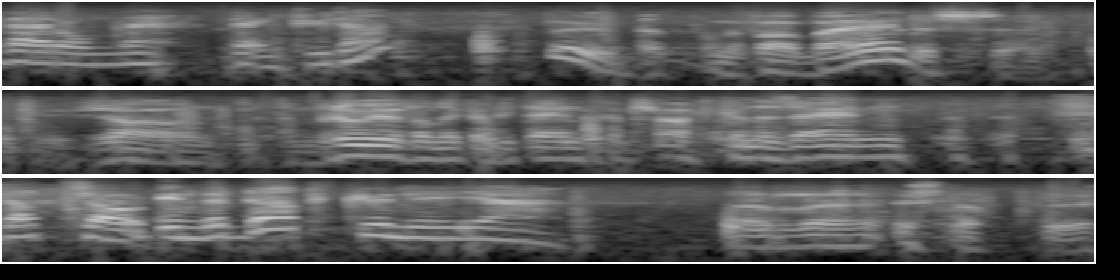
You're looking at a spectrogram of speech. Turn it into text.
Waarom eh, denkt u dat? U bent van mevrouw bij, dus eh, u zou met een broer van de kapitein getrouwd kunnen zijn. Dat zou inderdaad kunnen, ja. Maar eh, is dat eh,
